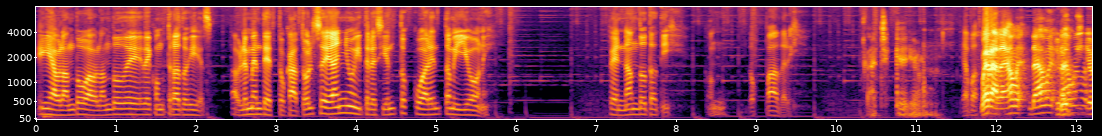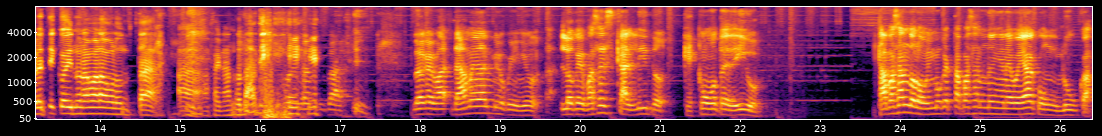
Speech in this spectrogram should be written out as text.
Y hablando, hablando de, de contratos y eso. Háblenme de esto. 14 años y 340 millones. Fernando Tati. Con los padres. Que yo. Mira, déjame, déjame, yo le, déjame- yo le estoy cogiendo una mala voluntad a, a Fernando Tati. Lo que va- déjame dar mi opinión. Lo que pasa es Carlito, que es como te digo. Está pasando lo mismo que está pasando en NBA con Lucas.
